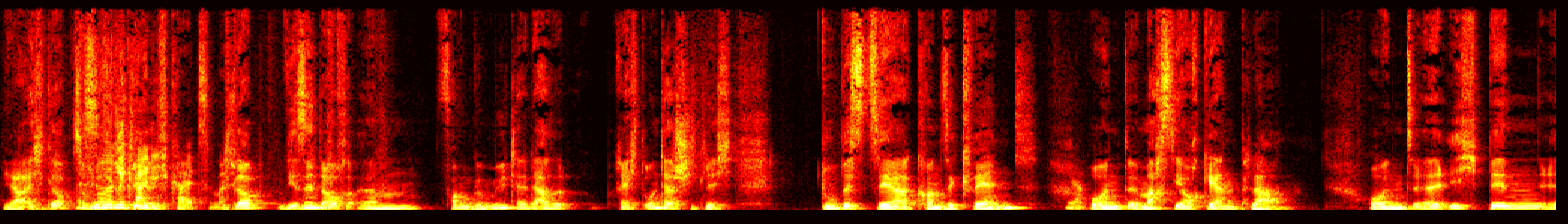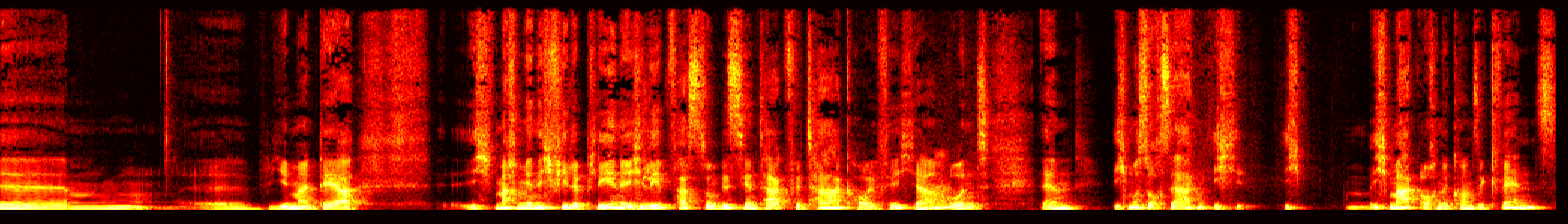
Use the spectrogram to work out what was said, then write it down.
Ja, ich glaube zum das ist Beispiel. So eine Kleinigkeit zum Beispiel. Ich glaube, wir sind auch ähm, vom Gemüt her da recht unterschiedlich. Du bist sehr konsequent ja. und äh, machst dir auch gern einen Plan. Und äh, ich bin ähm, äh, jemand, der ich mache mir nicht viele Pläne, ich lebe fast so ein bisschen Tag für Tag häufig, ja. Mhm. Und ähm, ich muss auch sagen, ich, ich, ich mag auch eine Konsequenz,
